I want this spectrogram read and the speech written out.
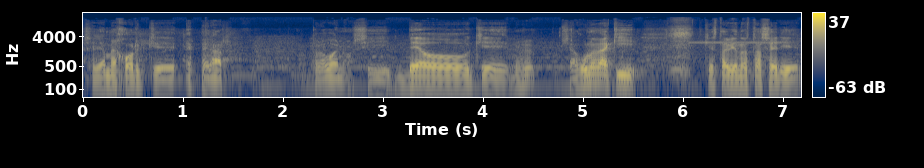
sería mejor que esperar. Pero bueno, si veo que. No sé. Si alguno de aquí que está viendo esta serie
